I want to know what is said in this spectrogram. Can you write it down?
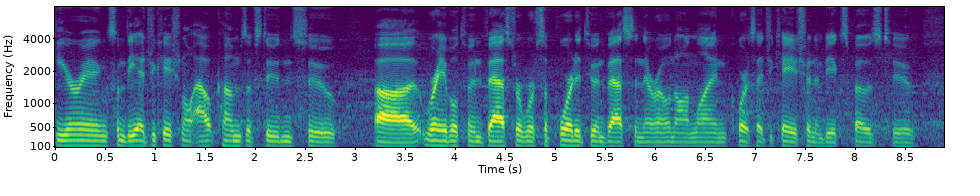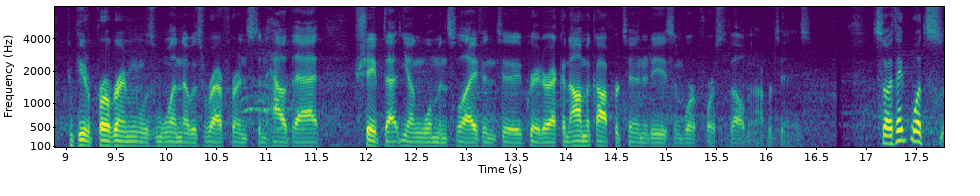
hearing some of the educational outcomes of students who uh, were able to invest or were supported to invest in their own online course education and be exposed to computer programming was one that was referenced and how that shaped that young woman's life into greater economic opportunities and workforce development opportunities. So I think what's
